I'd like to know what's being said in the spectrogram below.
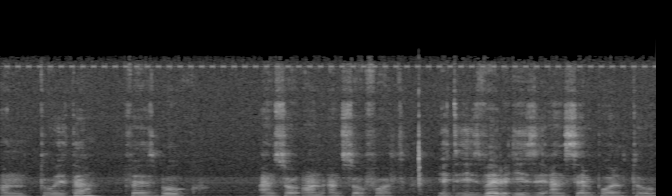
on Twitter, Facebook, and so on and so forth. It is very easy and simple to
